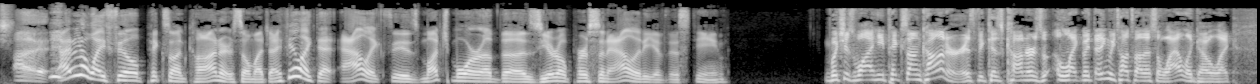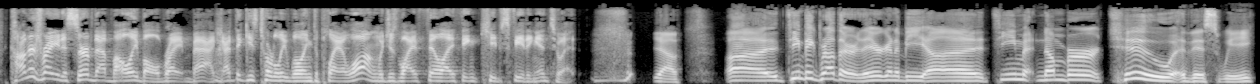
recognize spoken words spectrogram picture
I I don't know why Phil picks on Conor so much. I feel like that Alex is much more of the zero personality of this team. Which is why he picks on Conor, is because Conor's like I think we talked about this a while ago. Like Conor's ready to serve that volleyball right back. I think he's totally willing to play along, which is why Phil I think keeps feeding into it. Yeah. Uh, team Big Brother, they're going to be uh, team number two this week,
